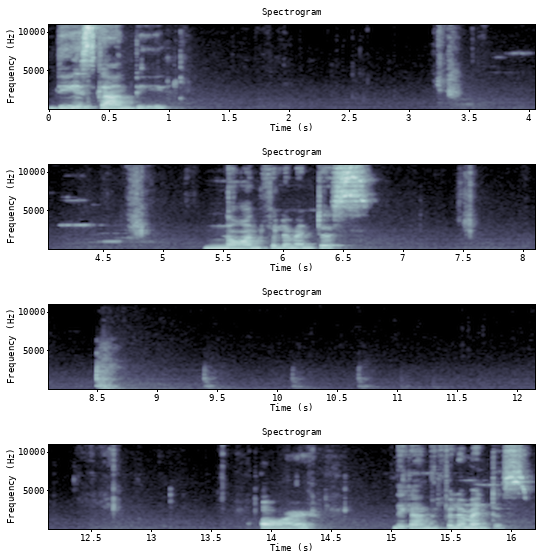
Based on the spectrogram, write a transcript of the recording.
These can be non-filamentous or they can be filamentous.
